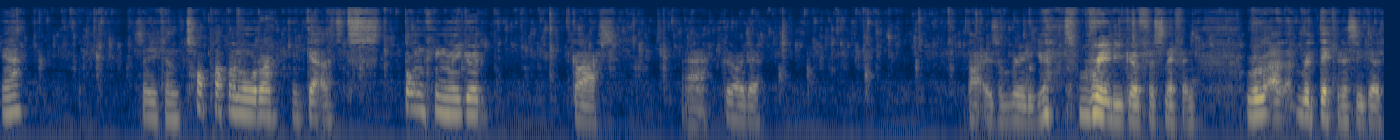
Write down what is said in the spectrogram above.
Yeah? So you can top up an order and get a stonkingly good glass. Ah, good idea. That is a really good, it's really good for sniffing. Uh, ridiculously good.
